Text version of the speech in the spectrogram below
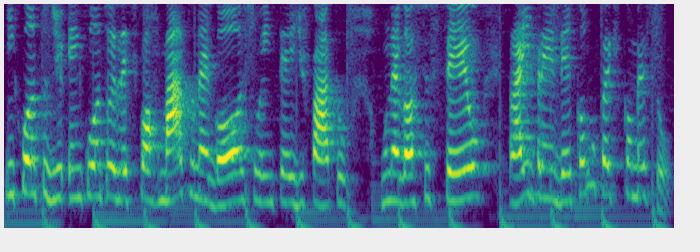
enquanto, de, enquanto nesse formato negócio, em ter de fato um negócio seu para empreender, como foi que começou?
